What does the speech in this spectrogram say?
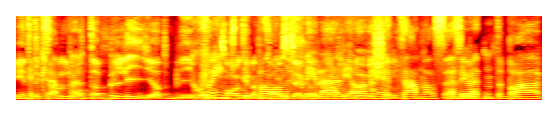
inte Till kan låta bli att bli Skänk våldtagen till av konstiga valfri gubbar på Blue Vision. välgörenhet annars. Alltså jag vet inte, bara...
